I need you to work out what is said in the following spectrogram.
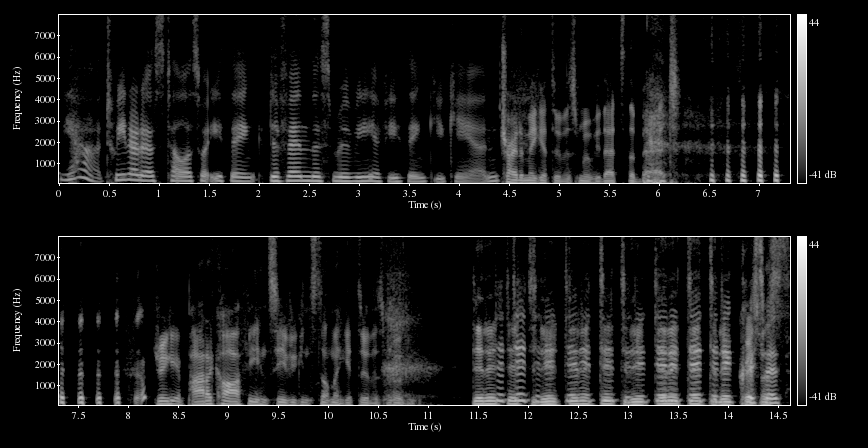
yeah, tweet at us. Tell us what you think. Defend this movie if you think you can. Try to make it through this movie. That's the bet. Drink a pot of coffee and see if you can still make it through this movie. Did it, did it, did it, did it, did it, did it, did it, did it, Christmas.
